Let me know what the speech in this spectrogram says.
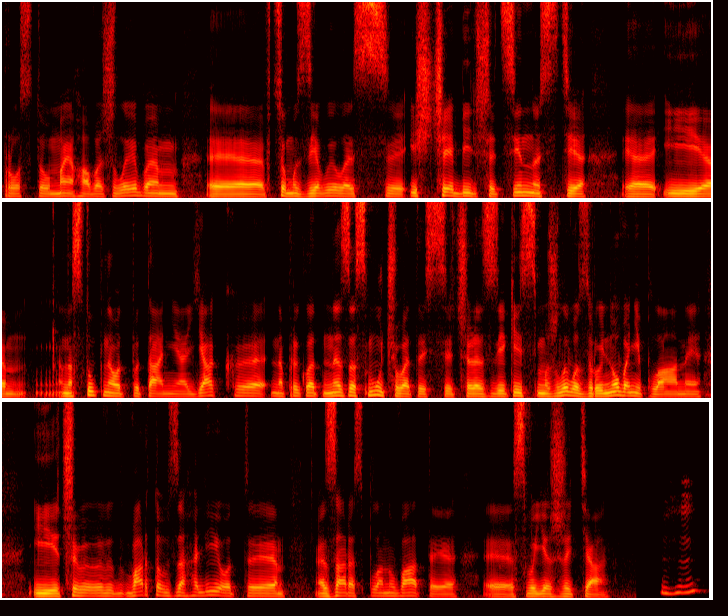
просто мега важливим. В цьому з'явилось іще більше цінності. Е, І наступне от питання: як, е, наприклад, не засмучуватись через якісь можливо зруйновані плани, і чи варто взагалі от е, зараз планувати своє життя? Угу.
